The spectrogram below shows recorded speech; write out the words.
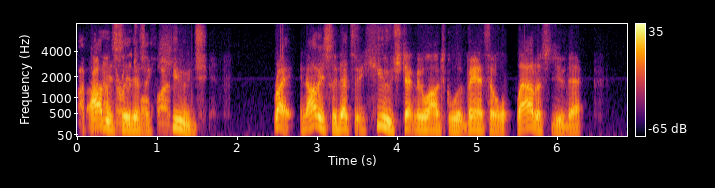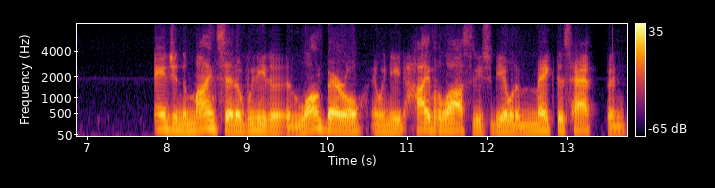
I've gotten out there obviously there's a 12.5. huge right and obviously that's a huge technological advance that allowed us to do that. Changing the mindset of we need a long barrel and we need high velocities to be able to make this happen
